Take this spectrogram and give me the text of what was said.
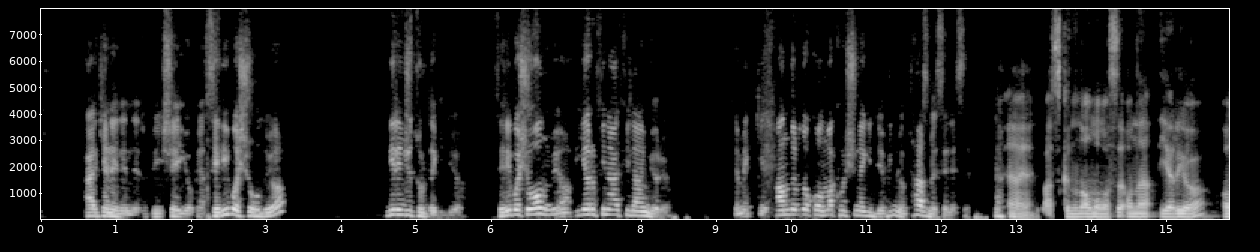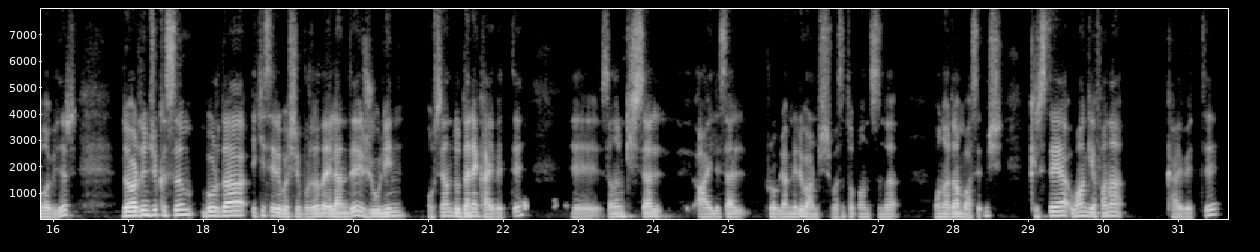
erken elenir. Bir şey yok. Yani seri başı oluyor. Birinci turda gidiyor. Seri başı olmuyor. Yarı final filan görüyor. Demek ki underdog olmak hoşuna gidiyor. Bilmiyorum tarz meselesi. Aynen. Baskının olmaması ona yarıyor olabilir. Dördüncü kısım burada iki seri başı burada da elendi. Julin Ocean Dodane kaybetti. Ee, sanırım kişisel ailesel problemleri varmış basın toplantısında onlardan bahsetmiş. Kristea Wang Yafan'a kaybetti.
